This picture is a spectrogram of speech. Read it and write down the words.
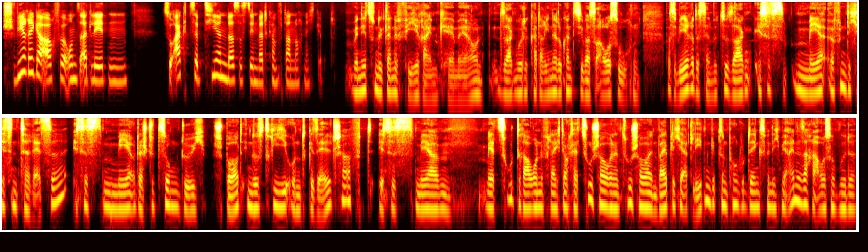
schwieriger auch für uns Athleten, zu akzeptieren, dass es den Wettkampf dann noch nicht gibt. Wenn jetzt so eine kleine Fee reinkäme ja, und sagen würde, Katharina, du kannst dir was aussuchen, was wäre das denn? Würdest du sagen, ist es mehr öffentliches Interesse? Ist es mehr Unterstützung durch Sportindustrie und Gesellschaft? Ist es mehr, mehr Zutrauen vielleicht auch der Zuschauerinnen und Zuschauer in weibliche Athleten? Gibt es einen Punkt, wo du denkst, wenn ich mir eine Sache aussuchen würde,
